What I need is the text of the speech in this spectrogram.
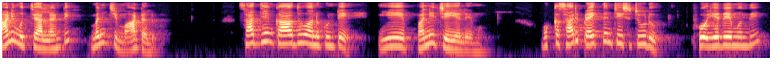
ఆణిముత్యాలంటి మంచి మాటలు. సాధ్యం కాదు అనుకుంటే ఏ పని చేయలేము. ఒక్కసారి ప్రయత్నం చేసి చూడు పోయేదేముంది?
